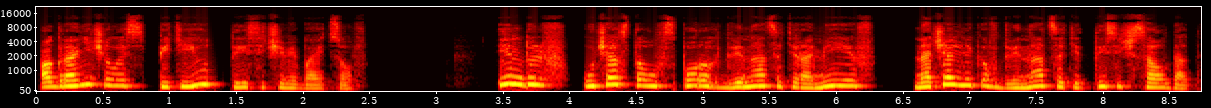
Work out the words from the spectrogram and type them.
ограничилось пятью тысячами бойцов. Индульф участвовал в спорах 12 ромеев, начальников 12 тысяч солдат.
